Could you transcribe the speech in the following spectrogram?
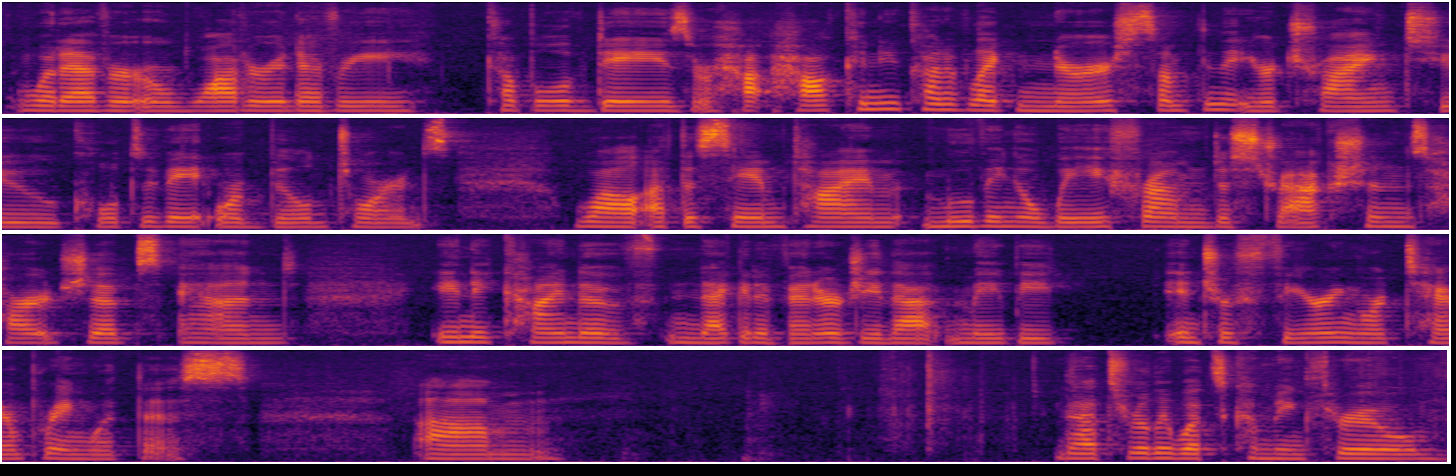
whatever or water it every couple of days or how, how can you kind of like nourish something that you're trying to cultivate or build towards while at the same time moving away from distractions, hardships and any kind of negative energy that may be interfering or tampering with this. Um, that's really what's coming through.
